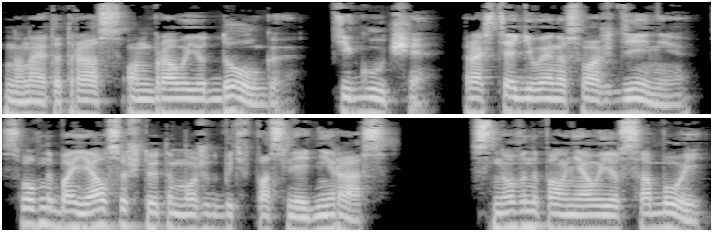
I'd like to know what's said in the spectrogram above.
Но на этот раз он брал ее долго, тягуче, растягивая наслаждение, словно боялся, что это может быть в последний раз снова наполнял ее собой,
